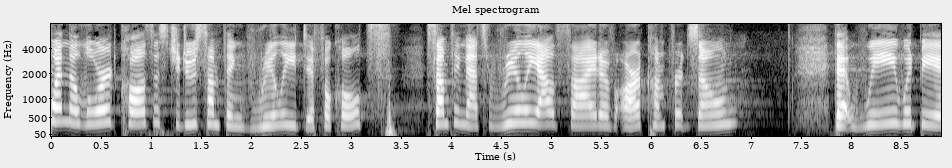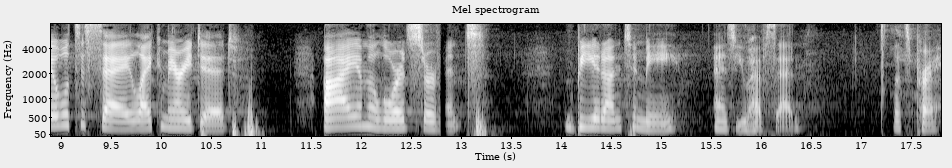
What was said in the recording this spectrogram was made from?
when the Lord calls us to do something really difficult, something that's really outside of our comfort zone, that we would be able to say, like Mary did, I am the Lord's servant. Be it unto me as you have said. Let's pray.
